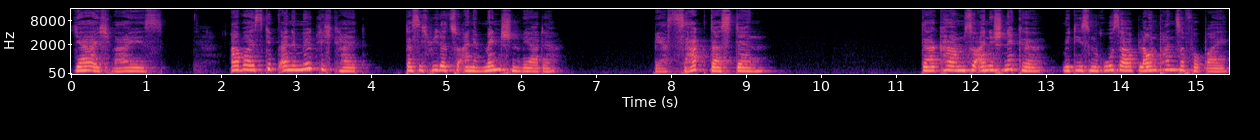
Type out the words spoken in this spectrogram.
Ja, ich weiß. Aber es gibt eine Möglichkeit, dass ich wieder zu einem Menschen werde. Wer sagt das denn? Da kam so eine Schnecke mit diesem rosa blauen Panzer vorbei.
